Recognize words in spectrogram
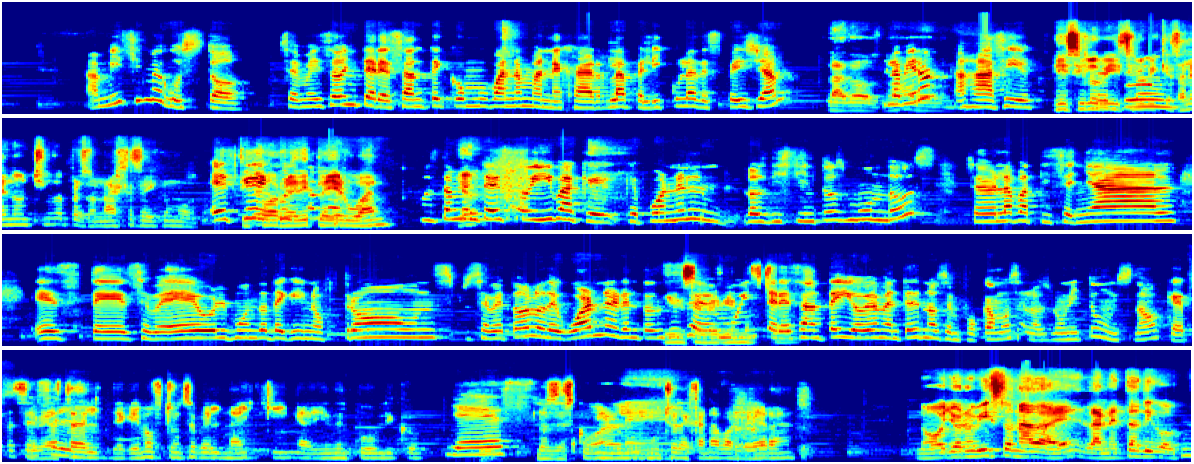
a mí sí me gustó. Se me hizo interesante cómo van a manejar la película de Space Jam. La dos. ¿La ¿no? vieron? Obviamente. Ajá, sí. Sí, sí lo vi, sí lo vi, que salen un chingo de personajes ahí como Es que tipo Ready Player One. Justamente eso iba, que, que ponen los distintos mundos, se ve la batiseñal, este, se ve el mundo de Game of Thrones, se ve todo lo de Warner, entonces Sí, se, se ve ve muy interesante y obviamente nos enfocamos en los Looney Tunes, ¿no? Que pues Se es ve el... hasta el de Game of Thrones, se ve el Night King ahí en el público. Yes. Los descubrí Órale. mucho de Hanna Barbera. No, yo no he visto nada, ¿eh? La neta digo, Mm.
